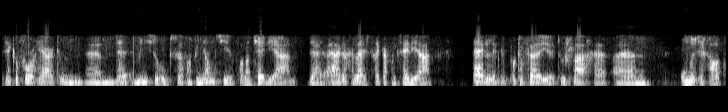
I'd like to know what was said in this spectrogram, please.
zeker vorig jaar toen um, de minister Hoekstra van Financiën van het CDA, de huidige lijsttrekker van het CDA, tijdelijk de portefeuille toeslagen um, onder zich had,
